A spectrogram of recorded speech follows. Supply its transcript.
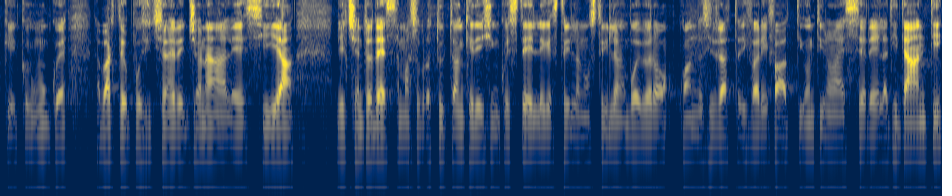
che comunque la parte dell'opposizione regionale, sia del centrodestra ma soprattutto anche dei 5 Stelle che strillano, strillano, poi però quando si tratta di fare i fatti continuano a essere latitanti,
